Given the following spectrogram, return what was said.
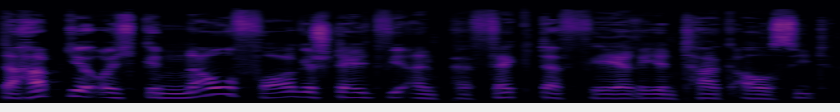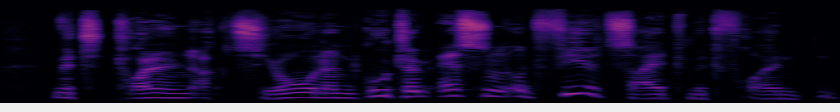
Da habt ihr euch genau vorgestellt, wie ein perfekter Ferientag aussieht, mit tollen Aktionen, gutem Essen und viel Zeit mit Freunden.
